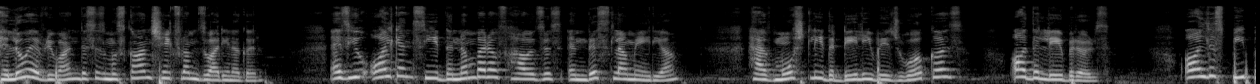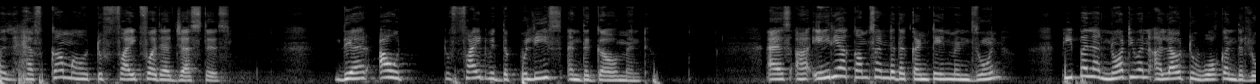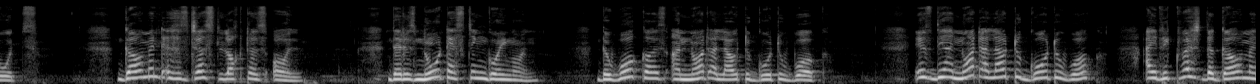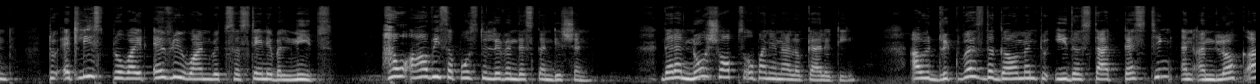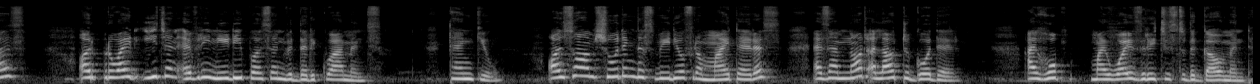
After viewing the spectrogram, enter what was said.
Hello everyone, this is Muskaan Shaikh from Zuarinagar. As you all can see, the number of houses in this slum area have mostly the daily wage workers or the laborers. All these people have come out to fight for their justice. They are out to fight with the police and the government. As our area comes under the containment zone, people are not even allowed to walk on the roads. Government has just locked us all. There is no testing going on. The workers are not allowed to go to work. If they are not allowed to go to work, I request the government to at least provide everyone with sustainable needs. How are we supposed to live in this condition? There are no shops open in our locality. I would request the government to either start testing and unlock us or provide each and every needy person with the requirements. Thank you. Also, I'm shooting this video from my terrace as I'm not allowed to go there. I hope my voice reaches to the government.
